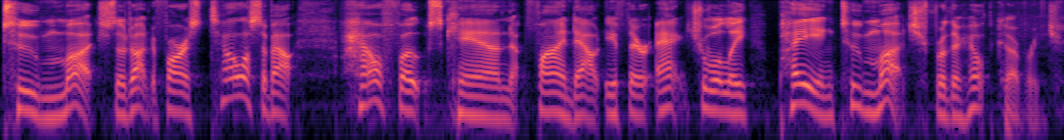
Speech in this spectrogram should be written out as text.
too much? So, Dr. Forrest, tell us about how folks can find out if they're actually paying too much for their health coverage.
